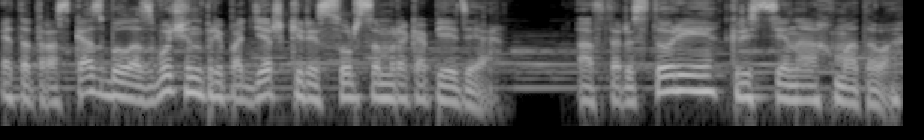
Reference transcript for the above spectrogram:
Этот рассказ был озвучен при поддержке ресурса Мракопедия. Автор истории – Кристина Ахматова.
